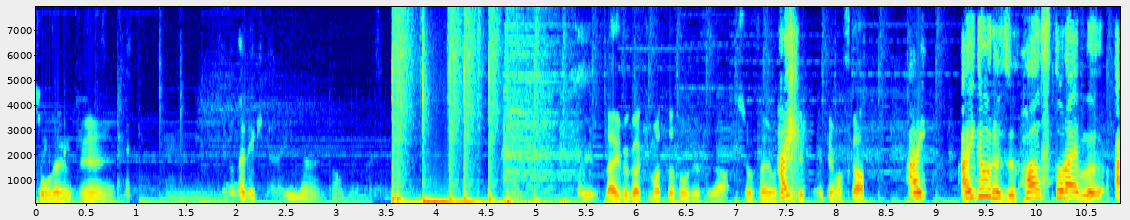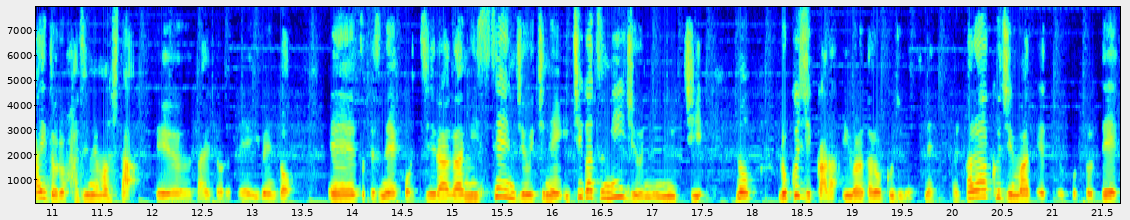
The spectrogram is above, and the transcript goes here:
そうだよね。そういうのができたらいいなと思います。でライブが決まったそうですが、詳細を教えてい。ただけますか、アイドルズファーストライブ、アイドル始めましたっていうタイトルでイベント。えっ、とですね、こちらが2011年1月22日の6時から、夕方6時ですね。はい。から9時までということで、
